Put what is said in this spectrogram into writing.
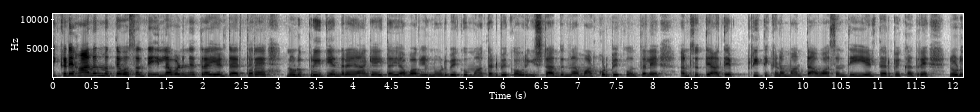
ಈ ಕಡೆ ಆನಂದ್ ಮತ್ತು ವಸಂತಿ ಇಲ್ಲವಣ್ಣನ ಹತ್ರ ಹೇಳ್ತಾ ಇರ್ತಾರೆ. ನೋಡು, ಪ್ರೀತಿ ಅಂದರೆ ಹಾಗೆ ಆಯ್ತಾ? ಯಾವಾಗಲೂ ನೋಡಬೇಕು, ಮಾತಾಡಬೇಕು, ಅವ್ರಿಗೆ ಇಷ್ಟ ಅದನ್ನು ಮಾಡಿಕೊಡ್ಬೇಕು ಅಂತಲೇ ಅನಿಸುತ್ತೆ. ಅದೇ ಪ್ರೀತಿ ಕಣಮ್ಮ ಅಂತ ವಸಂತಿ ಹೇಳ್ತಾ ಇರಬೇಕಾದ್ರೆ, ನೋಡು,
